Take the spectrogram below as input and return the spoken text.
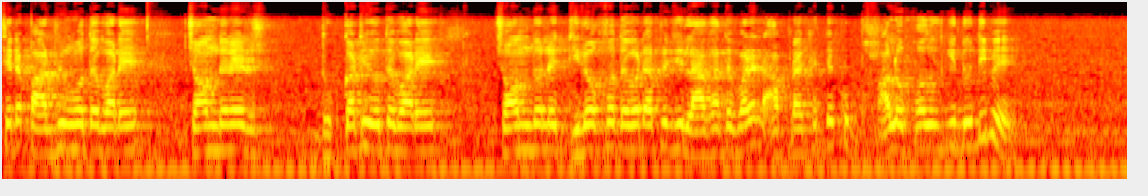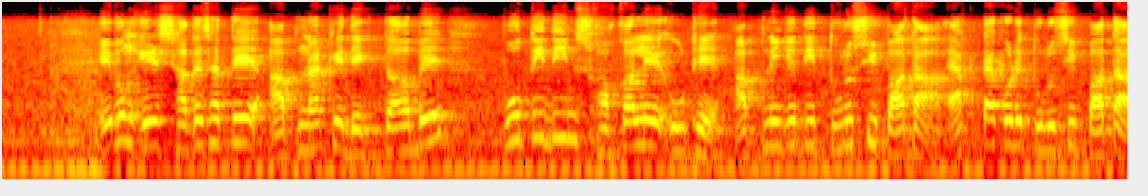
সেটা পারফিউম হতে পারে, চন্দনের ধূপকাঠি হতে পারে, চন্দনের তিলক হতে পারে, আপনি যদি লাগাতে পারেন, আপনার ক্ষেত্রে খুব ভালো ফল কিন্তু দিবে। এবং এর সাথে সাথে আপনাকে দেখতে হবে, প্রতিদিন সকালে উঠে আপনি যদি তুলসী পাতা, একটা করে তুলসী পাতা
